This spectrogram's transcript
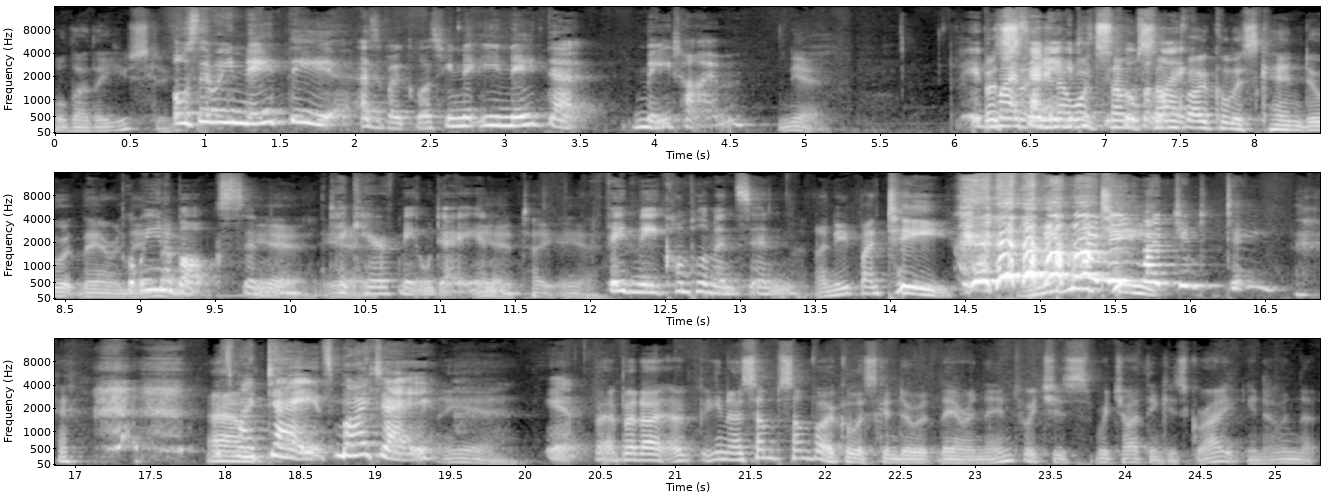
Although they used to. Oh, also, we need the as a vocalist, you need, you need that me time. Yeah. It But might so, sound you know what? Some some like vocalists can do it there and put me in a box and Yeah, take yeah. care of me all day and Yeah, take yeah. feed me compliments and I need my tea. I need my I need my ginger tea. it's my um, day. It's my day. Yeah. Yeah. But but uh, you know some some vocalists can do it there and then, which is which I think is great. You know, in that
